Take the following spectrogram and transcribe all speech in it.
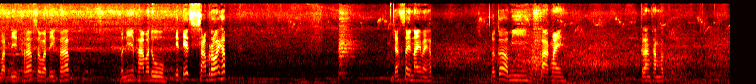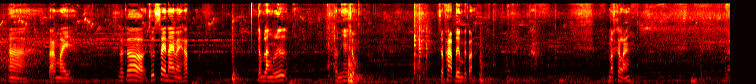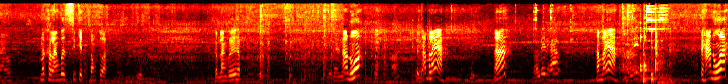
วัสดีครับ สวัสดีครับ วันนี้พามาดู SS 300 ครับ ยัดไส้ในใหม่ครับ แล้วก็มีปากใหม่กำลังทำครับ อ่า ปากใหม่ แล้วก็ชุดไส้ในใหม่ครับกำลังรื้อ ตอนนี้ให้ชม สภาพเดิมไปก่อนน็อตข้างหลัง น็อตข้างหลังเบอร์สิบเจ็ดสองตัวกำลังรื้อครับ เอาหนูไปทำอะไรอะฮะเราเล่นครับทำอะไรอะเราเล่นไปหาหนูละ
